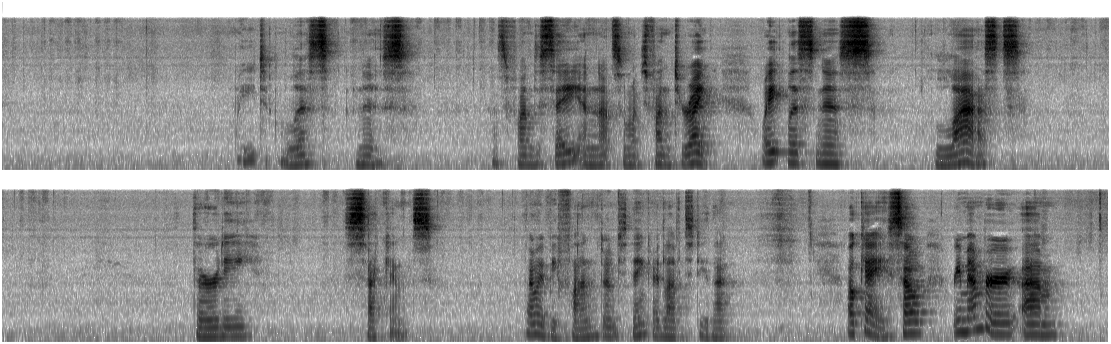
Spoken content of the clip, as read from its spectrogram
weightlessness, that's fun to say and not so much fun to write. Weightlessness lasts 30 seconds. That would be fun, don't you think? I'd love to do that. Okay, so remember, um,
